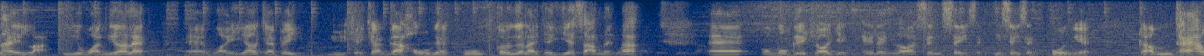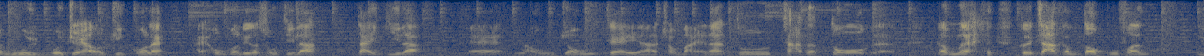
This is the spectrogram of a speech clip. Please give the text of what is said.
係難要揾嘅咧，誒唯有就係比預期更加好嘅股。舉個例就二一三零啦，誒我冇記錯，盈起咧應該話升四成至四成半嘅，咁睇下會唔會最後嘅結果咧係好過呢個數字啦。第二啦，誒劉總即係啊創辦人咧都揸得多嘅，咁誒 佢揸咁多股份，而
